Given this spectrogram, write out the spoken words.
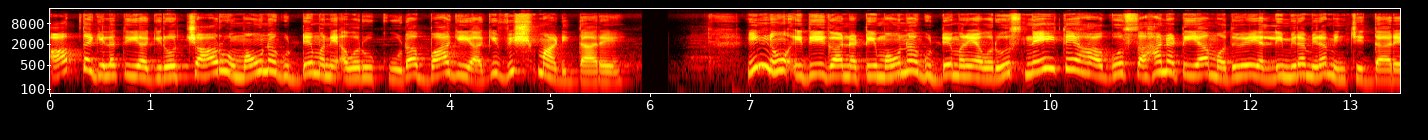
ಆಪ್ತ ಗೆಳತಿಯಾಗಿರೋ ಚಾರು ಮೌನಗುಡ್ಡೆಮನೆ ಅವರು ಕೂಡ ಭಾಗಿಯಾಗಿ ವಿಶ್ ಮಾಡಿದ್ದಾರೆ. ಇನ್ನು ಇದೀಗ ನಟಿ ಮೌನಾ ಗುಡ್ಡೆಮನೆ ಅವರು ಸ್ನೇಹಿತೆ ಹಾಗೂ ಸಹನಟಿಯ ಮದುವೆಯಲ್ಲಿ ಮಿರಮಿರ ಮಿಂಚಿದ್ದಾರೆ.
